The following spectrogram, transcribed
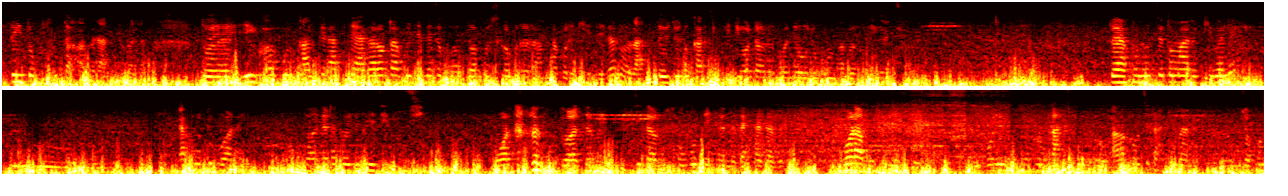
এতেই তো শুতে হবে রাত্রিবেলা। তো এই ঘর, কালকে রাত্রে এগারোটা বেজে গেছে ঘর দোয়া পরিষ্কার করে রান্না করে খেতে রাত্রে ওই জন্য কালকে ভিডিওটা মানে ওরকমভাবে হয়ে গেছে। তো এখন হচ্ছে তোমার কি বলে উম, এখন একটু গড়াই দরজাটাকে ওই যে ভেজে দিচ্ছি দরজা ভেজে দিচ্ছি কারণ সবুজ এখানে দেখা যাবে গড়াবো ফিরে বলে যখন কাজ করব আমাকে বলছে কাকিমা যখন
